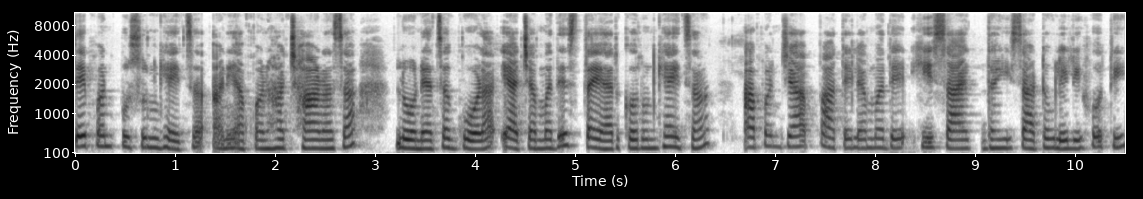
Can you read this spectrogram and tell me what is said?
ते पण पुसून घ्यायचं आणि आपण हा छान असा लोण्याचा गोळा याच्यामध्येच तयार करून घ्यायचा. आपण ज्या पातेल्यामध्ये ही साय दही साठवलेली होती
